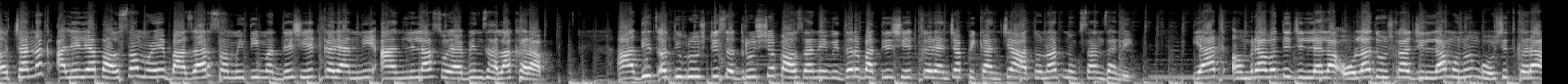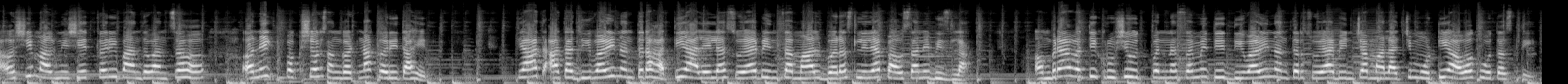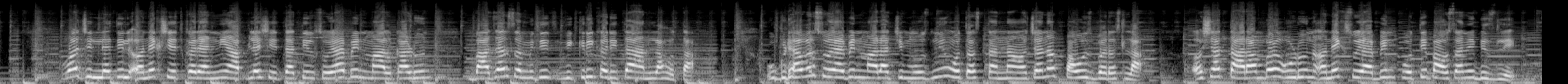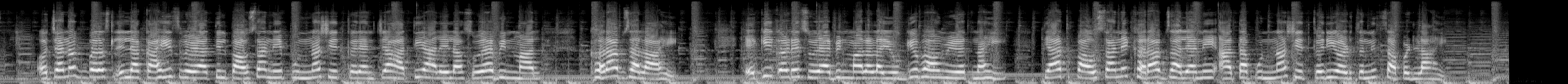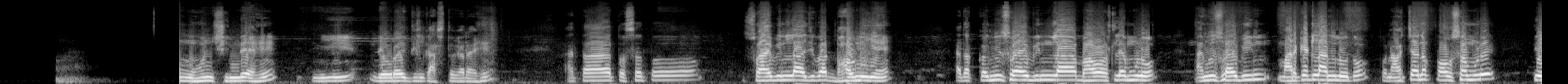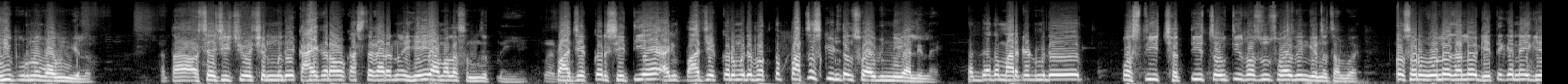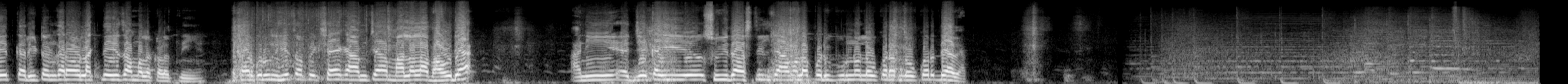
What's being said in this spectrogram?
अचानक आलेल्या पावसामुळे बाजार समितीमध्ये शेतकऱ्यांनी आणलेला सोयाबीन झाला खराब. आधीच अतिवृष्टी सदृश्य पावसाने विदर्भातील शेतकऱ्यांच्या पिकांचे आतोनात नुकसान झाले. यात अमरावती जिल्ह्याला ओला दुष्काळ जिल्हा म्हणून घोषित करा अशी मागणी शेतकरी बांधवांसह अनेक पक्ष संघटना करीत आहेत. त्यात आता दिवाळीनंतर हाती आलेल्या सोयाबीनचा माल बरसलेल्या पावसाने भिजला. अमरावती कृषी उत्पन्न समितीत दिवाळीनंतर सोयाबीनच्या मालाची मोठी आवक होत असते. व जिल्ह्यातील अनेक शेतकऱ्यांनी आपल्या शेतातील सोयाबीन माल काढून बाजार समितीत विक्रीकरिता आणला होता. उघड्यावर सोयाबीन मालाची मोजणी होत असताना अचानक पाऊस बरसला. अशा तारांबळ उडून अनेक सोयाबीन पोते पावसाने भिजले. अचानक बरसलेल्या काहीच वेळातील पावसाने पुन्हा शेतकऱ्यांच्या हाती आलेला सोयाबीन माल खराब झाला आहे. एकीकडे सोयाबीन मालाला योग्य भाव मिळत नाही त्यात पावसाने खराब झाल्याने आता पुन्हा शेतकरी अडचणीत सापडला आहे. मोहन शिंदे आहे. मी देवरा येथील कास्तकार आहे. आता तसं तर सोयाबीनला अजिबात भाव नाही आहे आता कमी सोयाबीनला भाव असल्यामुळं आम्ही सोयाबीन मार्केटला आणलो होतो पण अचानक पावसामुळे तेही पूर्ण वाहून गेलं. आता अशा सिच्युएशनमध्ये काय करावं कास्तकारानं हेही आम्हाला समजत नाही आहे पाच एकर शेती आहे आणि पाच एकरमध्ये फक्त पाचच क्विंटल सोयाबीन निघालेलं आहे. सध्या तर मार्केटमध्ये पस्तीस छत्तीस चौतीसपासून सोयाबीन घेणं चालू आहे. तर सर ओलं झालं घेते का नाही घेत का रिटर्न करावं लागते हेच आम्हाला कळत नाही आहे सरकारकडून हेच अपेक्षा आहे का आमच्या मालाला भाव द्या आणि जे काही सुविधा असतील त्या आम्हाला परिपूर्ण लवकरात लवकर द्याव्यात.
